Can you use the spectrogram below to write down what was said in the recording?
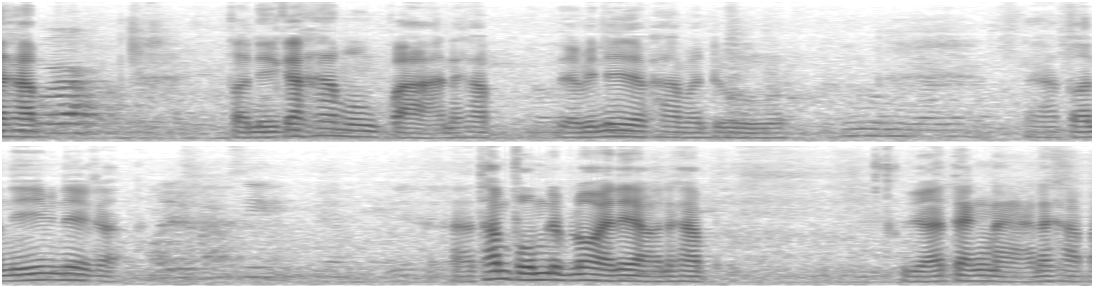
นะครับ ตอนนี้ก็ห้าโมงกว่านะครับ เดี๋ยววินเนอร์จะพามาดูนะครับตอนนี้วินเนอร์ก็อ่าทำผมเรียบร้อยแล้วนะครับ เหลือแต่งหนานะครับ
